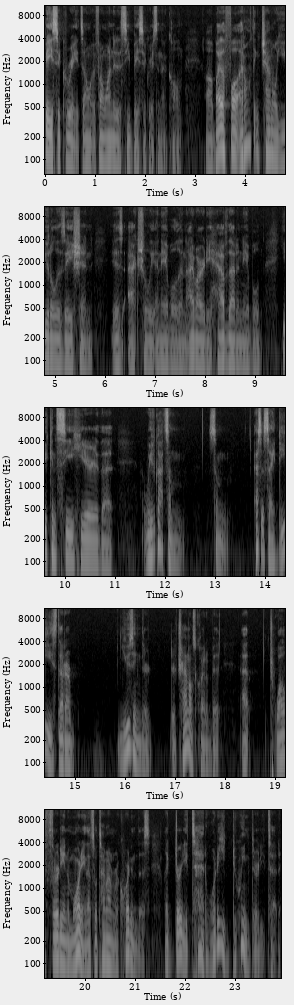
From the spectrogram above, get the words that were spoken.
basic rates. I if I wanted to see basic rates in that column. Uh, by default, I don't think channel utilization is actually enabled and I've already have that enabled. You can see here that we've got some some SSIDs that are using their their channels quite a bit at 12:30 in the morning. That's what time I'm recording this. Like Dirty Ted, what are you doing, Dirty Ted?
